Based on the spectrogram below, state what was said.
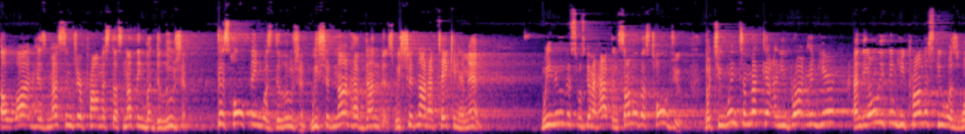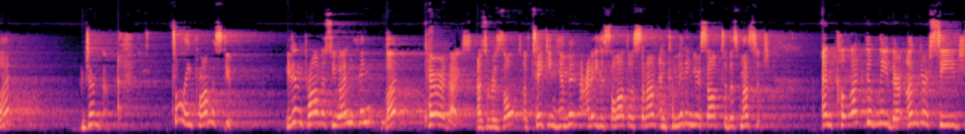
Allah and His Messenger promised us nothing but delusion. This whole thing was delusion. We should not have done this. We should not have taken him in. We knew this was going to happen. Some of us told you. But you went to Mecca and you brought him here, and the only thing he promised you was what? Jannah. That's all he promised you. He didn't promise you anything but paradise as a result of taking him in, alayhi salatu wasalam, and committing yourself to this message. And collectively, they're under siege,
